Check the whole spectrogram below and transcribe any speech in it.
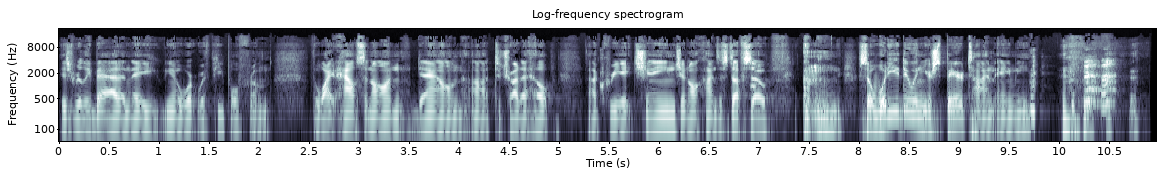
is really bad, and they you know work with people from the White House and on down uh, to try to help uh, create change and all kinds of stuff. So, so what do you do in your spare time, Amy?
